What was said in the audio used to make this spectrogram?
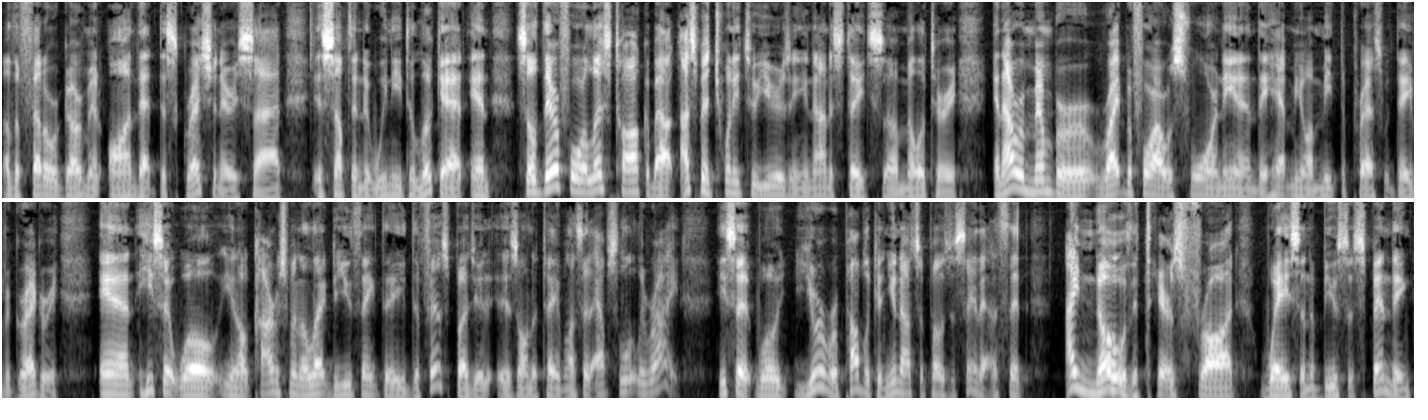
of the federal government on that discretionary side is something that we need to look at. And so, therefore, let's talk about. I spent 22 years in the United States uh, military, and I remember right before I was sworn in, they had me on Meet the Press with David Gregory, and he said, "Well, you know, Congressman elect, do you think the defense budget is on the table?" I said, "Absolutely right." He said, "Well, you're a Republican. You're not supposed to say that." I said, I know that there's fraud, waste, and abusive spending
